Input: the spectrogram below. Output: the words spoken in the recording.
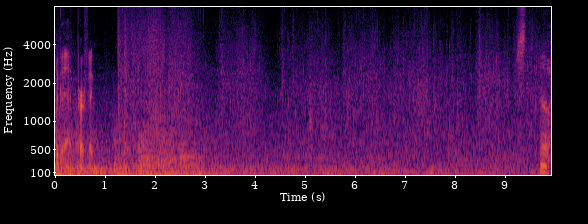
Look at that. Perfect. Just, ugh.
